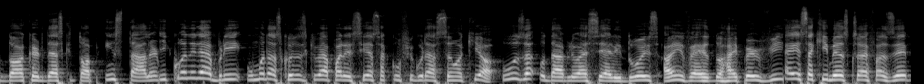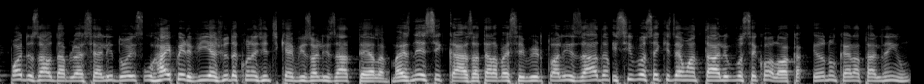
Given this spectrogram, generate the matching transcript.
Docker Desktop Installer. E quando ele abrir, uma das coisas que vai aparecer é essa configuração aqui, ó, usa o WSL2 ao invés do Hyper-V. É isso aqui mesmo que você vai fazer, pode usar o WSL2. O Hyper-V ajuda quando a gente quer visualizar a tela, mas nesse caso a tela vai ser virtualizada. E se você quiser um atalho, você coloca, eu não quero atalho nenhum,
